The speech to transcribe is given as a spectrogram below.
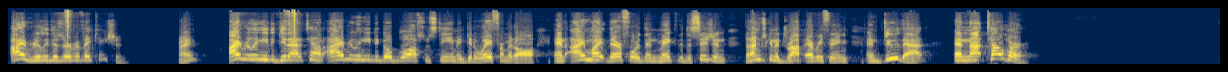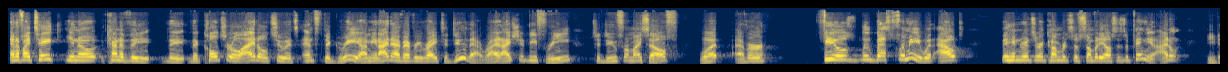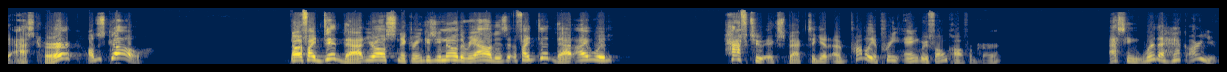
I really deserve a vacation, right? I really need to get out of town. I really need to go blow off some steam and get away from it all. And I might therefore then make the decision that I'm just going to drop everything and do that and not tell her. And if I take, you know, kind of the, the, the cultural idol to its nth degree, I mean, I'd have every right to do that, right? I should be free to do for myself whatever feels the best for me without the hindrance or encumbrance of somebody else's opinion. I don't need to ask her. I'll just go. Now, if I did that, you're all snickering because you know the reality is that if I did that, I would have to expect to get a, probably a pretty angry phone call from her asking, Where the heck are you?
